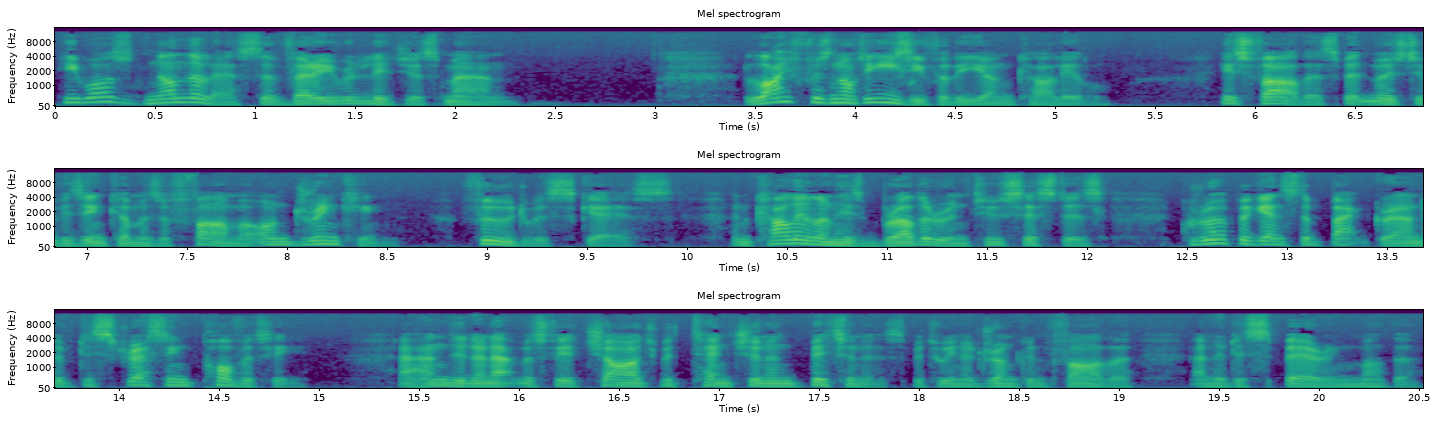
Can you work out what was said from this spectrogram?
He was nonetheless a very religious man. Life was not easy for the young Khalil. His father spent most of his income as a farmer on drinking. Food was scarce, and Khalil and his brother and two sisters grew up against a background of distressing poverty and in an atmosphere charged with tension and bitterness between a drunken father and a despairing mother.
